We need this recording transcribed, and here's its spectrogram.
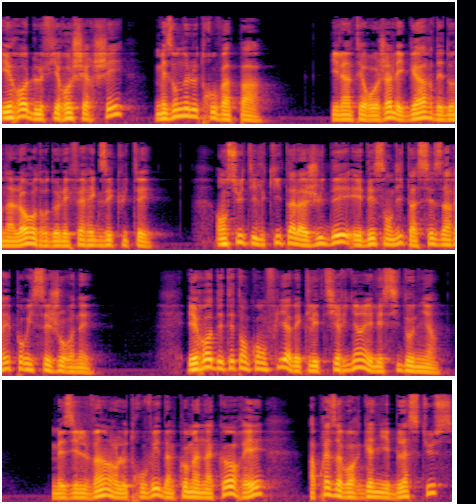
Hérode le fit rechercher, mais on ne le trouva pas. Il interrogea les gardes et donna l'ordre de les faire exécuter. Ensuite il quitta la Judée et descendit à Césarée pour y séjourner. Hérode était en conflit avec les Tyriens et les Sidoniens. Mais ils vinrent le trouver d'un commun accord et, après avoir gagné Blastus,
